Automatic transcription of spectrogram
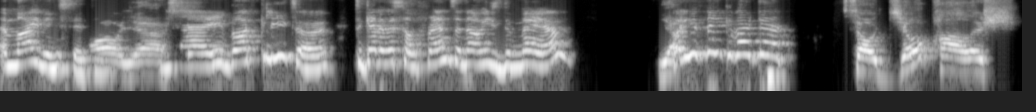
a mining city. Oh yes. Yeah, he bought Cleator together with some friends, and now he's the mayor. Yeah. What do you think about that? So Joe Polish,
